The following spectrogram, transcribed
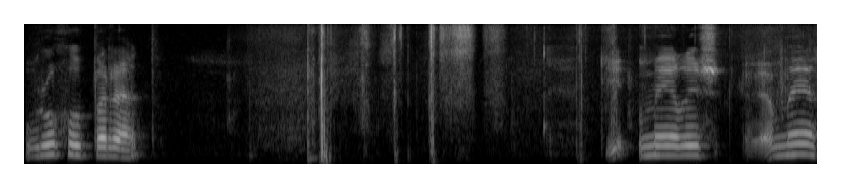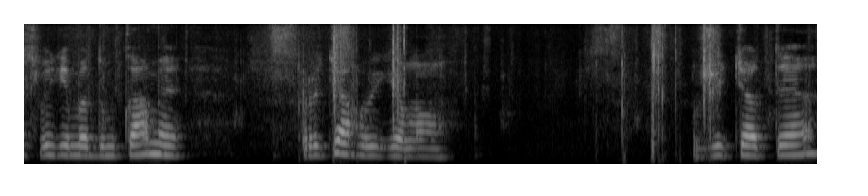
в руху вперед. Ми лиш ми своїми думками притягуємо життя те,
